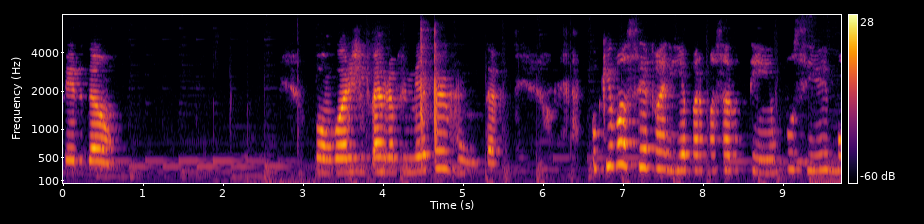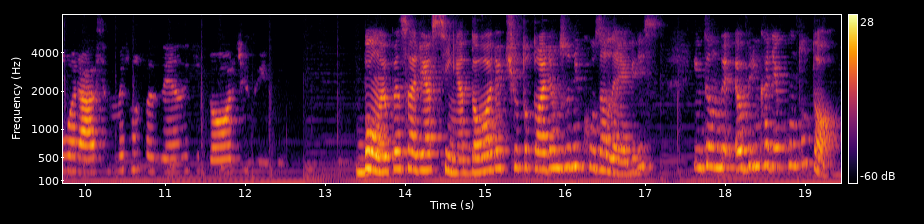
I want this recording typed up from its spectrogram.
perdão. Bom, agora a gente vai para a primeira pergunta. O que você faria para passar o tempo se morasse na mesma fazenda que Dorothy vive? Bom, eu pensaria assim, a Dorothy e o Totó eram os únicos alegres, então eu brincaria com o Totó,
